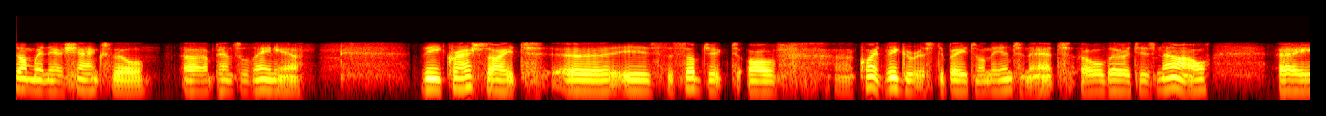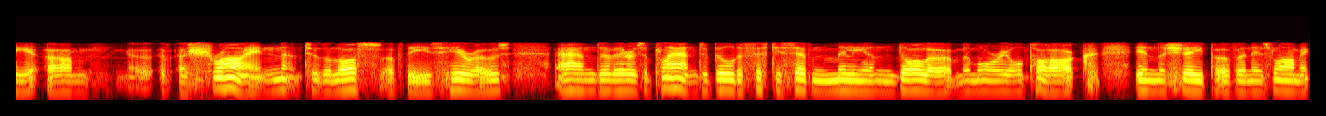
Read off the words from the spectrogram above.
somewhere near Shanksville, uh, Pennsylvania. The crash site uh, is the subject of uh, quite vigorous debate on the internet, although it is now a um, a shrine to the loss of these heroes, and uh, there is a plan to build a $57 million memorial park in the shape of an Islamic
